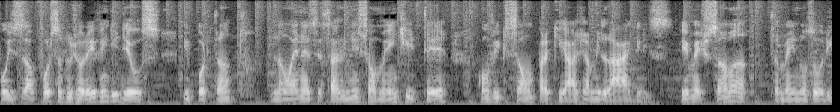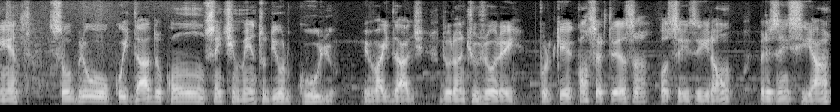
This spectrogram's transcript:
pois a força do jorei vem de Deus e, portanto, não é necessário inicialmente ter convicção para que haja milagres. E Meixo Sama também nos orienta sobre o cuidado com o sentimento de orgulho e vaidade durante o jorei, porque com certeza vocês irão presenciar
